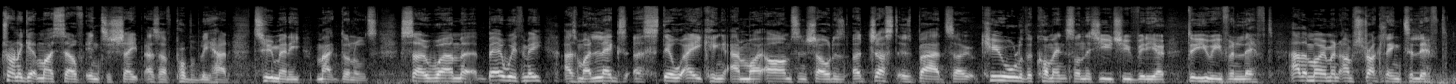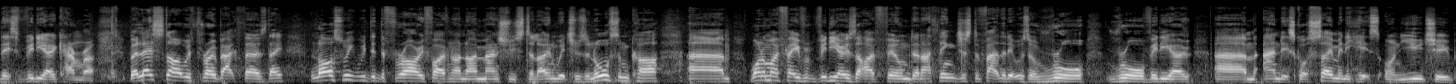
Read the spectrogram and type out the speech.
trying to get myself into shape as I've probably had too many McDonald's. So um, bear with me as my legs are still aching and my arms and shoulders are just as bad. So cue all of the comments on this YouTube video. Do you even lift? At the moment, I'm struggling to lift this video camera. But let's start with Throwback Thursday. Last week we did the Ferrari 599 Mansory Stallone, which was an awesome car. Um, one of my favourite videos that I've filmed, and I think just the fact that it was a raw, raw video, um, and it's got so many hits on YouTube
